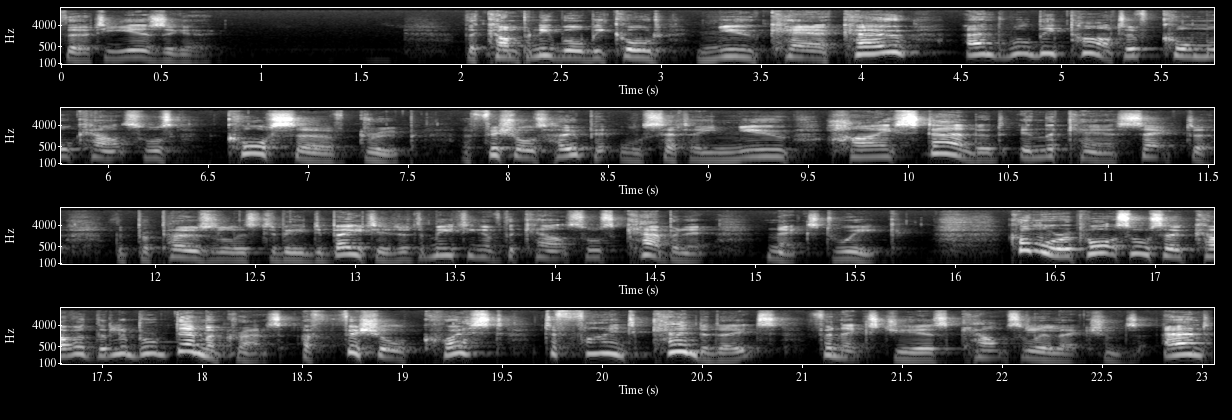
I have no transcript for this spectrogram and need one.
30 years ago. The company will be called New Care Co and will be part of Cornwall Council's Corserv group. Officials hope it will set a new high standard in the care sector. The proposal is to be debated at a meeting of the Council's Cabinet next week. Cornwall Reports also covered the Liberal Democrats' official quest to find candidates for next year's council elections, and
